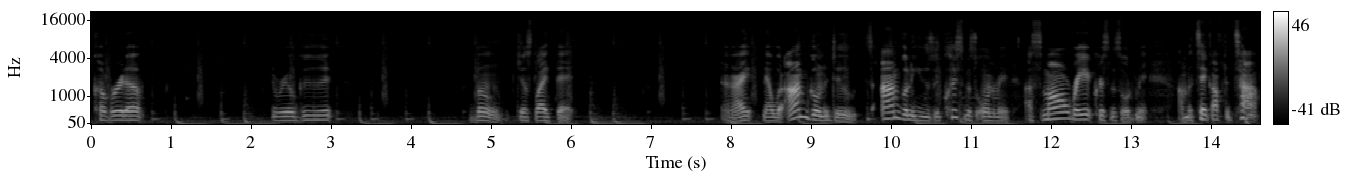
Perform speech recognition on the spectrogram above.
Cover it up real good. Boom. Just like that. All right. Now, what I'm going to do is I'm going to use a Christmas ornament, a small red Christmas ornament. I'm going to take off the top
